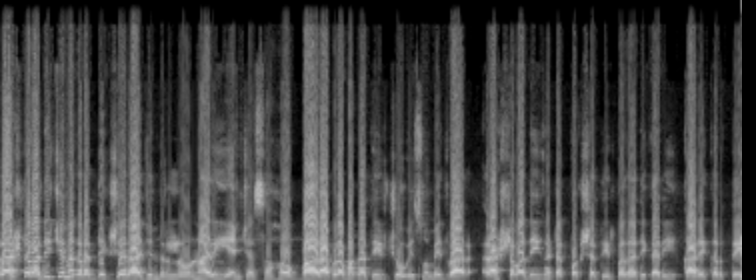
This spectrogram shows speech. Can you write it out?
राष्ट्रवादीचे नगराध्यक्ष राजेंद्र लोणारी यांच्यासह बारा प्रभागातील चोवीस उमेदवार राष्ट्रवादी घटक पक्षातील पदाधिकारी कार्यकर्ते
